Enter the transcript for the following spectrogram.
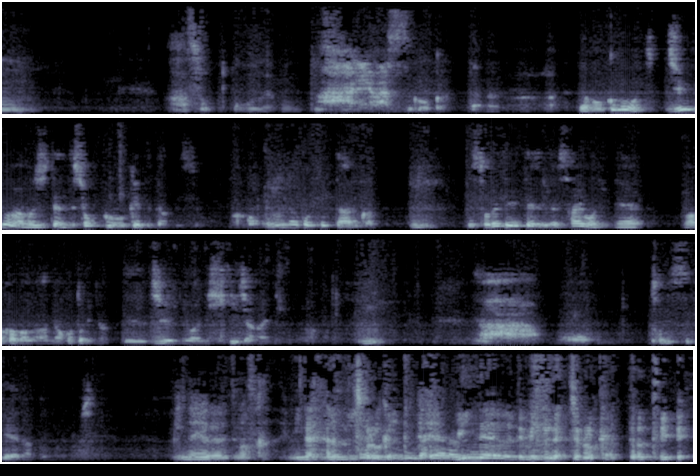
に。うん。あ、そこだよ、本当に。あれはすごかったな。いや、僕も十分あの時点でショックを受けてたんですよ。あこんなことってあるかって。うん。で、それでいて、最後にね、若葉があんなことになって、12話に引きじゃないですか。うん。いやー、もう、本当にすげえなと思いました。みんなやられてますからね。みんなちょろかった。みんなやられてみんなやられてみんなちょろかったっていう。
